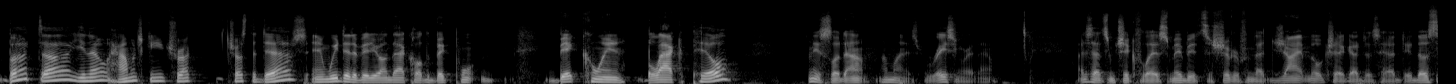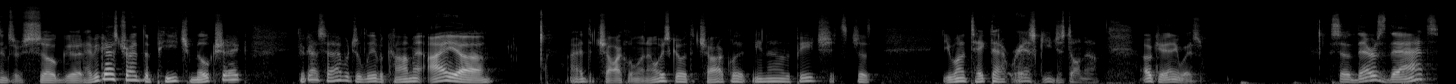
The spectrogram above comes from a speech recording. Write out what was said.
But uh, you know, how much can you tr- trust the devs? And we did a video on that called the Bitcoin Bitcoin black pill. I need to slow down. My mind is racing right now. I just had some Chick fil A, so maybe it's the sugar from that giant milkshake I just had, dude. Those things are so good. Have you guys tried the peach milkshake? If you guys have, would you leave a comment? I uh I had the chocolate one. I always go with the chocolate, you know, the peach. It's just Do you want to take that risk? You just don't know. Okay, anyways. So there's that.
